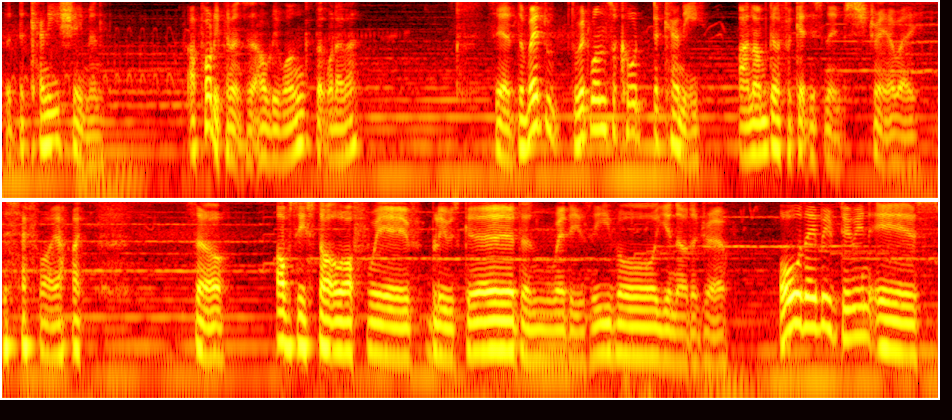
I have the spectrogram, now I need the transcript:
The Dakani shaman. I probably pronounced it wholly wrong, but whatever. So yeah, the red the red ones are called Dakani, and I'm gonna forget this name straight away. This FYI. So obviously start off with blue is good and red is evil. You know the drill. All they'll be doing is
